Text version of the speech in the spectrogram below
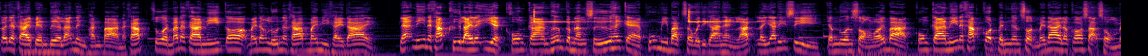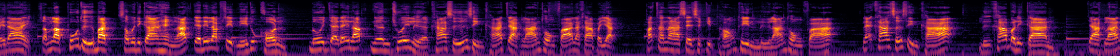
ก็จะกลายเป็นเดือนละ 1,000 บาทนะครับ ส่วนมาตรการนี้ก็ไม่ต้องลุ้นนะครับ ไม่มีใครได้ และนี่นะครับคือรายละเอียดโครงการเพิ่มกำลังซื้อให้แก่ผู้มีบัตรสวัสดิการแห่งรัฐระยะที่ 4จำนวน 200 บาท โครงการนี้นะครับกดเป็นเงินสดไม่ได้แล้วก็สะสมไม่ได้สำหรับผู้ถือบัตรสวัสดิการแห่งรัฐจะได้รับสิทธิ์นี้ทุกคน โดยจะได้รับเงินช่วยเหลือค่าซื้อสินค้าจากร้านธงฟ้าราคาประหยัด พัฒนาเศรษฐกิจท้องถิ่นหรือร้านธงฟ้า และค่าซื้อสินค้า หรือค่าบริการ จากร้าน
